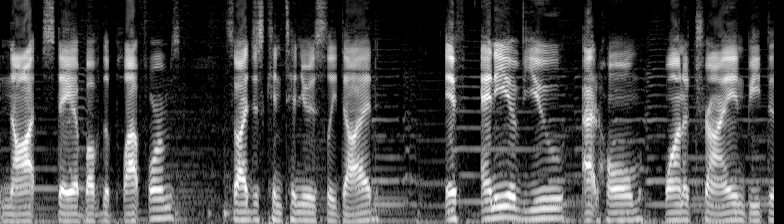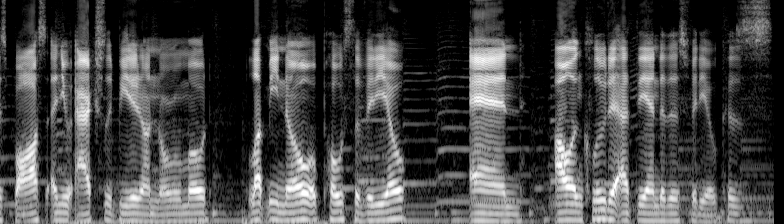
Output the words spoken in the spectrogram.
not stay above the platforms. So I just continuously died. If any of you at home want to try and beat this boss and you actually beat it on normal mode, let me know, post the video, and I'll include it at the end of this video because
